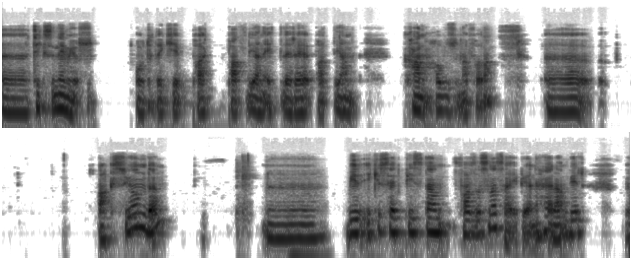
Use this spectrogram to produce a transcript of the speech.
e, tiksinemiyorsun. Ortadaki pat, patlayan etlere, patlayan kan havuzuna falan. E, aksiyon da e, bir iki set piece'ten fazlasına sahip. Yani her an bir e,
